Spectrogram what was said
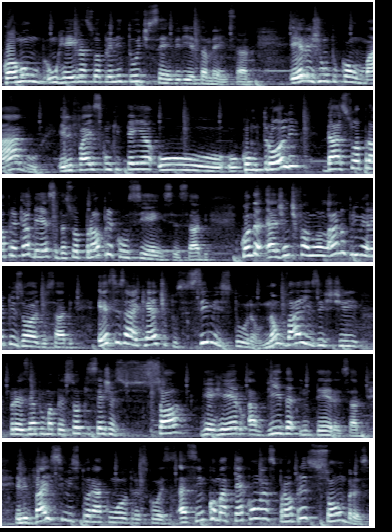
como um, um rei na sua plenitude serviria também, sabe? ele junto com o mago, ele faz com que tenha o, o controle da sua própria cabeça, da sua própria consciência, sabe? Quando a gente falou lá no primeiro episódio, sabe? Esses arquétipos se misturam. Não vai existir, por exemplo, uma pessoa que seja só guerreiro a vida inteira, sabe? Ele vai se misturar com outras coisas, assim como até com as próprias sombras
